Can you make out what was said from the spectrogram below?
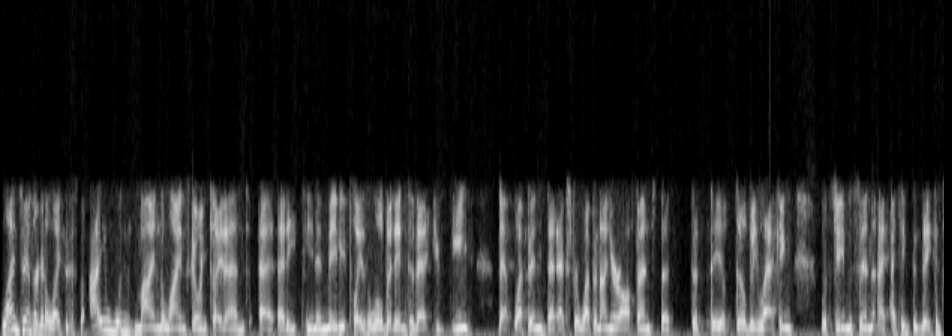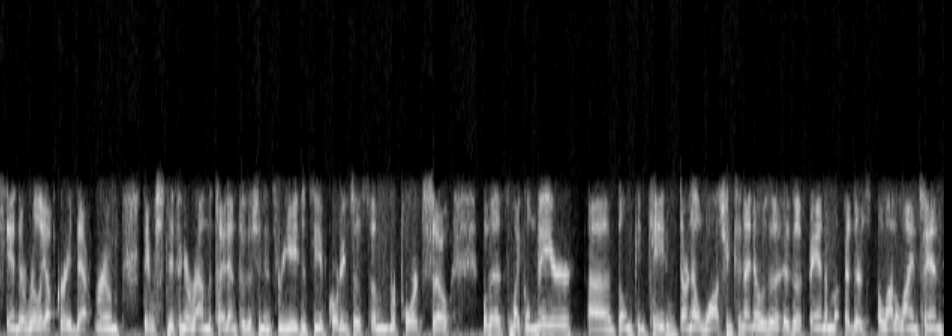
Lions fans are going to like this, but I wouldn't mind the Lions going tight end at, at 18, and maybe it plays a little bit into that. You need that weapon, that extra weapon on your offense that that they, they'll be lacking with Jameson. I, I think that they could stand to really upgrade that room. They were sniffing around the tight end position in free agency, according to some reports. So, whether it's Michael Mayer, uh, Dalton Kincaid, Darnell Washington, I know is a, is a fan. Of, there's a lot of Lions fans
